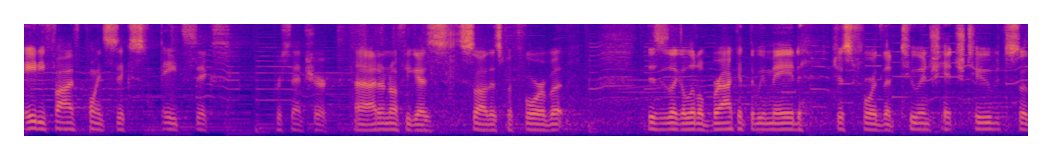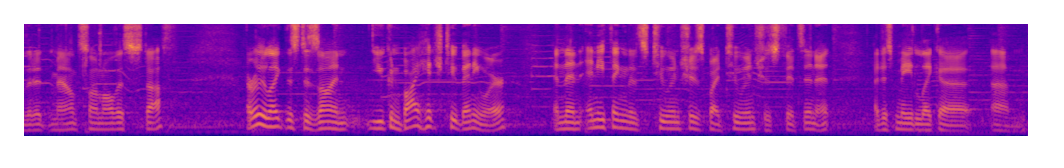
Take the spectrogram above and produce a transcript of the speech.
85.686% sure. Uh, I don't know if you guys saw this before, but this is like a little bracket that we made just for the two inch hitch tube so that it mounts on all this stuff. I really like this design. You can buy hitch tube anywhere, and then anything that's two inches by two inches fits in it. I just made like a, um,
